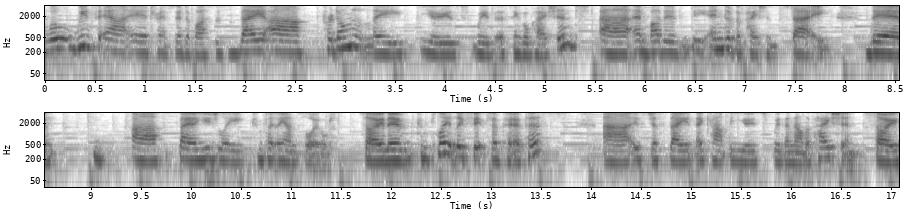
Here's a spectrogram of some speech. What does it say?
Well, with our air transfer devices, they are predominantly used with a single patient, uh, and by the, the end of a patient's stay, they're uh, they are usually completely unsoiled. So they're completely fit for purpose. Uh, it's just they, they can't be used with another patient. So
